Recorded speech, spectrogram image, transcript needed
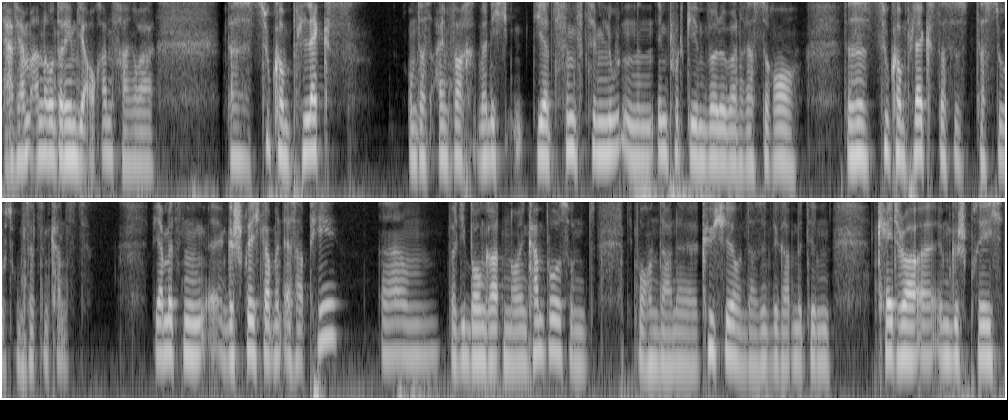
ja, wir haben andere Unternehmen, die auch anfragen, aber das ist zu komplex, um das einfach, wenn ich dir jetzt 15 Minuten einen Input geben würde über ein Restaurant, das ist zu komplex, dass, es, dass du es umsetzen kannst. Wir haben jetzt ein äh, Gespräch gehabt mit SAP, ähm, weil die bauen gerade einen neuen Campus und die brauchen da eine Küche und da sind wir gerade mit den Caterer äh, im Gespräch.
